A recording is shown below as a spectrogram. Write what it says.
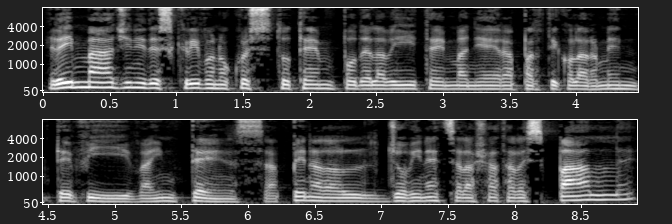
E le immagini descrivono questo tempo della vita in maniera particolarmente viva, intensa. Appena la giovinezza è lasciata alle spalle,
